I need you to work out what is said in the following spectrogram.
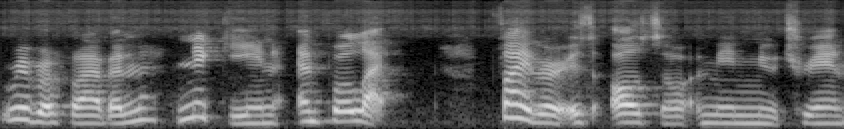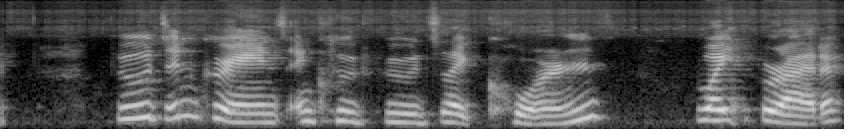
riboflavin, nicotine, and folate. Fiber is also a main nutrient. Foods in grains include foods like corn, white bread,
